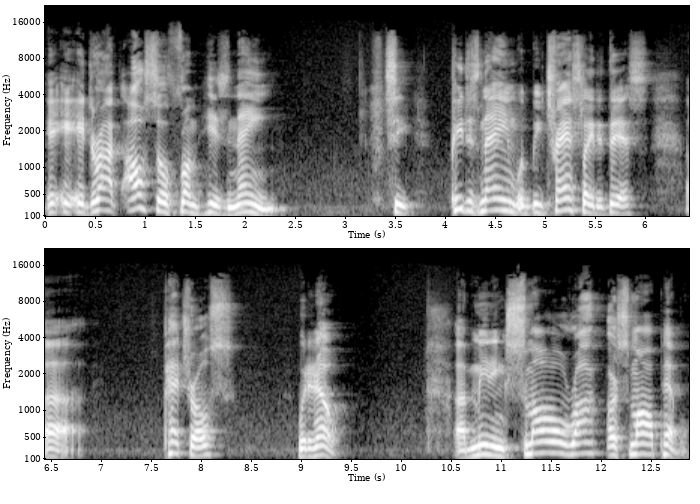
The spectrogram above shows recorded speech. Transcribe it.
It, it, it derived also from his name. See, Peter's name would be translated this uh, Petros with an O, uh, meaning small rock or small pebble.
